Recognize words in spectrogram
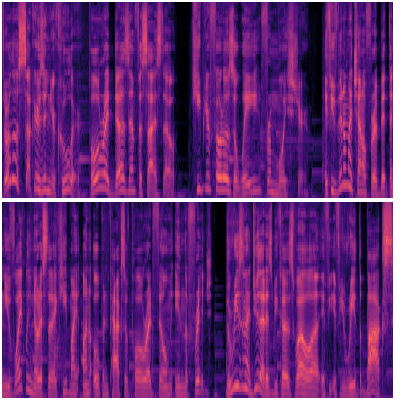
Throw those suckers in your cooler. Polaroid does emphasize though, keep your photos away from moisture. If you've been on my channel for a bit, then you've likely noticed that I keep my unopened packs of Polaroid film in the fridge. The reason I do that is because, well, uh, if, if you read the box,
